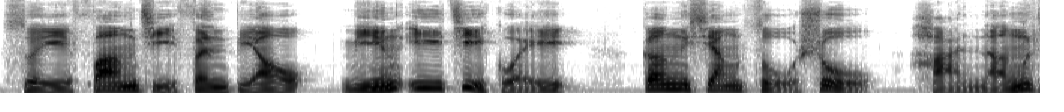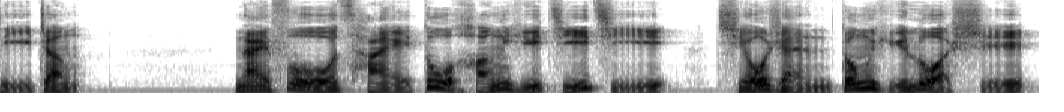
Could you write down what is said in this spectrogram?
虽方计分标，名医祭鬼，更相祖述，罕能离正。乃复采度衡于己己，求忍冬于落石，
